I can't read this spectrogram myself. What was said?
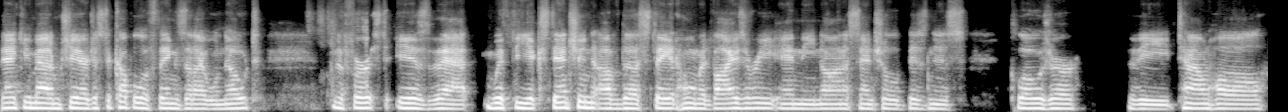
Thank you, Madam Chair. Just a couple of things that I will note. The first is that with the extension of the stay-at-home advisory and the non-essential business closure, the Town Hall,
